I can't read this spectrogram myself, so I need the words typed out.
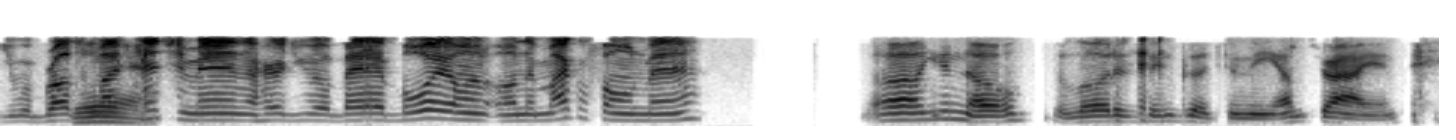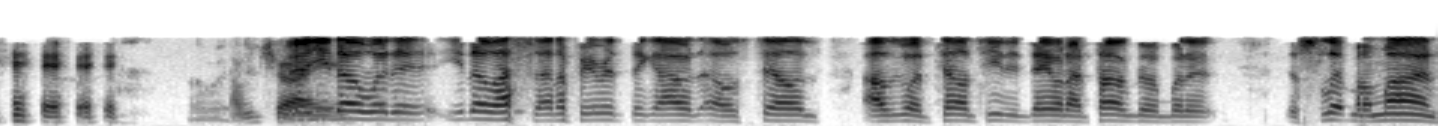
you were brought to my attention, man. I heard you were a bad boy on on the microphone, man. Oh, you know, the Lord has been good to me. I'm trying. I'm Yeah, trying. you know what? It, you know, I sat up here and think I was, I was telling, I was going to tell T today when I talked to him, but it, it slipped my mind.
